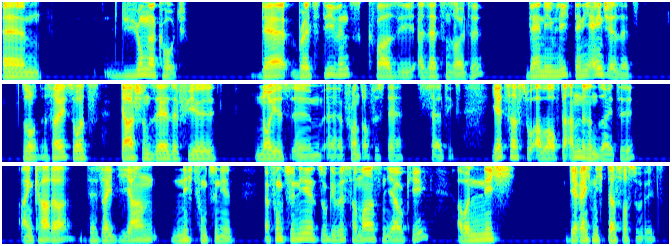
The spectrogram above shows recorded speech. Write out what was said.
Ähm, junger Coach, der Brad Stevens quasi ersetzen sollte, der nämlich Danny Ainge ersetzt. So, das heißt, du hast da schon sehr, sehr viel Neues im äh, Front Office der Celtics. Jetzt hast du aber auf der anderen Seite einen Kader, der seit Jahren nicht funktioniert. Er funktioniert so gewissermaßen, ja, okay, aber nicht, dir reicht nicht das, was du willst.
